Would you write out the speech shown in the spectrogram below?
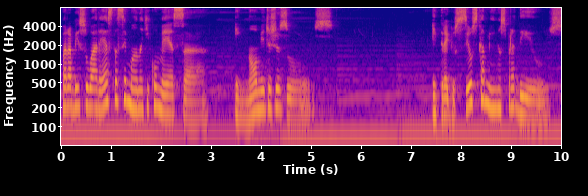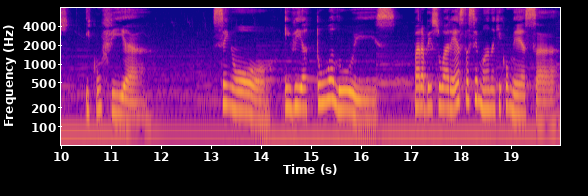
para abençoar esta semana que começa, em nome de Jesus. Entregue os seus caminhos para Deus e confia. Senhor, envia a tua luz para abençoar esta semana que começa,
